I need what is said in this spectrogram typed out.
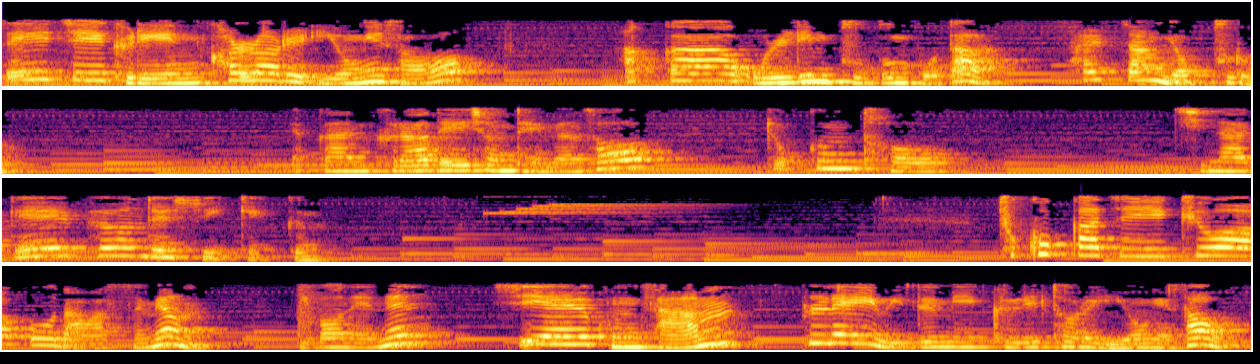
sage green 컬러를 이용해서 아까 올린 부분보다 살짝 옆으로 약간 그라데이션 되면서 조금 더 진하게 표현될 수 있게끔 투코까지 큐어하고 나왔으면 이번에는 CL03 play with me glitter를 이용해서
